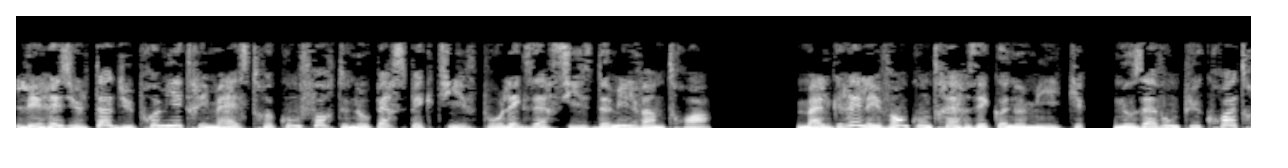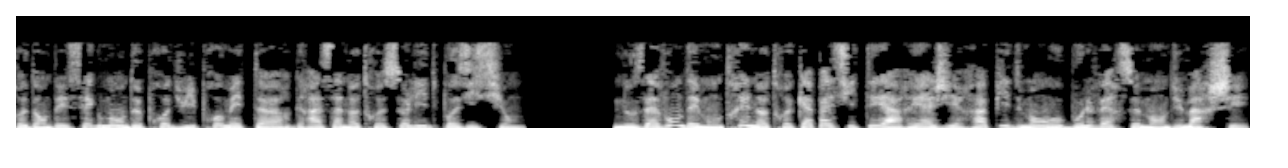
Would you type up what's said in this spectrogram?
Les résultats du premier trimestre confortent nos perspectives pour l'exercice 2023. Malgré les vents contraires économiques, nous avons pu croître dans des segments de produits prometteurs grâce à notre solide position. Nous avons démontré notre capacité à réagir rapidement aux bouleversements du marché.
